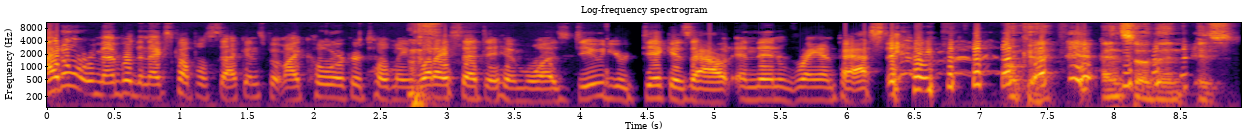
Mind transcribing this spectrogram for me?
I don't remember the next couple seconds, but my coworker told me what I said to him was, "Dude, your dick is out," and then ran past him. Okay, and so then is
